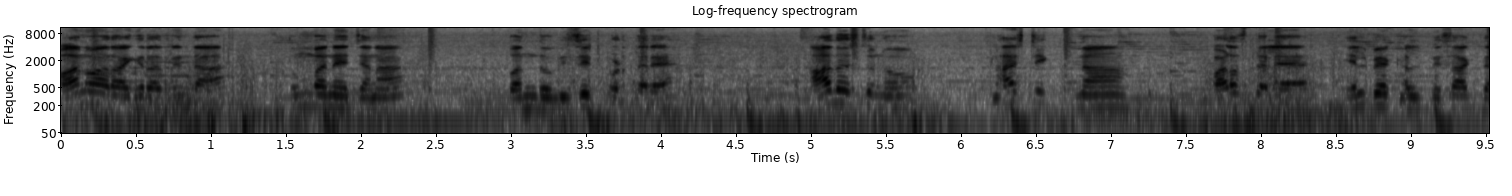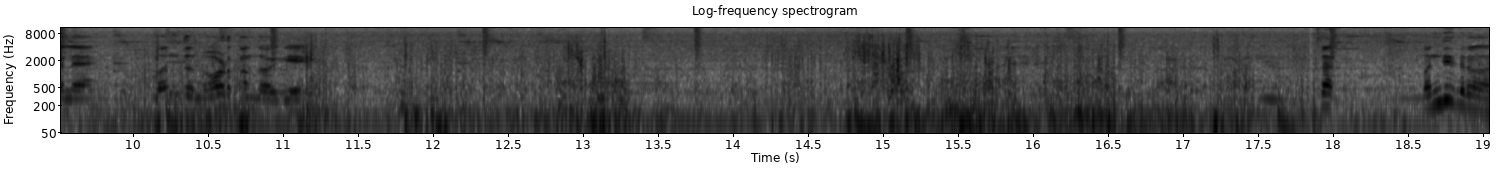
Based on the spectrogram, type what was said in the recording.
ಭಾನುವಾರ ಆಗಿರೋದ್ರಿಂದ ತುಂಬಾ ಜನ ಬಂದು ವಿಸಿಟ್ ಕೊಡ್ತಾರೆ. ಆದಷ್ಟು ಪ್ಲಾಸ್ಟಿಕ್ನ ಬಳಸ್ದಲೆ ಎಲ್ಲಿ ಬೇಕಲ್ಲಿ ಬಿಸಾಕ್ದಲೆ ಬಂದು ನೋಡ್ಕೊಂಡು ಹೋಗಿ ಸರ್ ಬಂದಿದ್ರಲ್ಲ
